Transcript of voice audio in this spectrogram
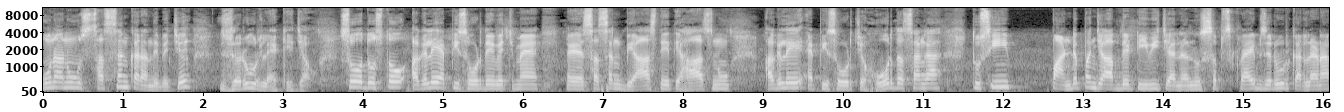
ਉਹਨਾਂ ਨੂੰ ਸਤਸੰਗ ਘਰਾਂ ਦੇ ਵਿੱਚ ਜ਼ਰੂਰ ਲੈ ਕੇ ਜਾਓ। ਸੋ ਦੋਸਤੋ, ਅਗਲੇ ਐਪੀਸੋਡ ਦੇ ਵਿੱਚ ਮੈਂ ਸਤਸੰਗ ਬਿਆਸ ਦੇ ਇਤਿਹਾਸ ਨੂੰ ਅਗਲੇ ਐਪੀਸੋਡ 'ਚ ਹੋਰ ਦੱਸਾਂਗਾ। ਤੁਸੀਂ ਭੰਡ ਪੰਜਾਬ ਦੇ ਟੀਵੀ ਚੈਨਲ ਨੂੰ ਸਬਸਕ੍ਰਾਈਬ ਜ਼ਰੂਰ ਕਰ ਲੈਣਾ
